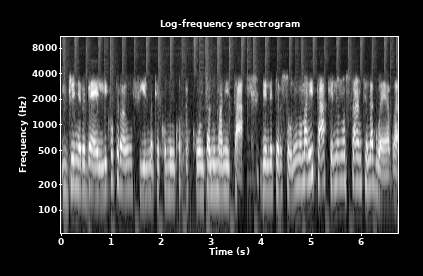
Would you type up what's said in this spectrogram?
il genere bellico, però è un film che comunque racconta l'umanità delle persone, un'umanità che nonostante la guerra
